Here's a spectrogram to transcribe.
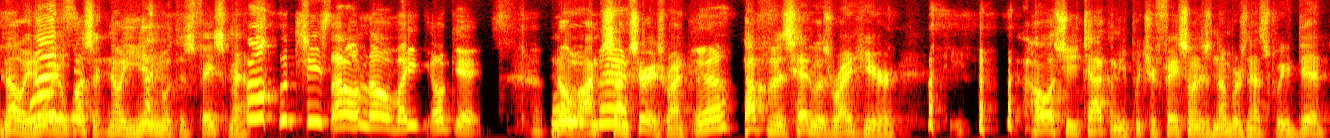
no, it, it wasn't. No, he hit him with his face mask. Oh, jeez. I don't know, but he- okay. No, Oh, I'm man. I'm serious, Ryan. Yeah. Top of his head was right here. How else do you tackle him? You put your face on his numbers, and that's what he did.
